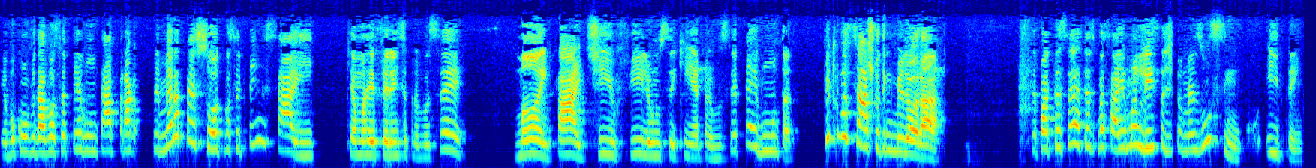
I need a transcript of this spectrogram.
eu vou convidar você a perguntar para a primeira pessoa que você pensar aí, que é uma referência para você, mãe, pai, tio, filho, não sei quem é para você, pergunta: o que, você acha que eu tenho que melhorar? Você pode ter certeza que vai sair uma lista de pelo menos uns cinco itens.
